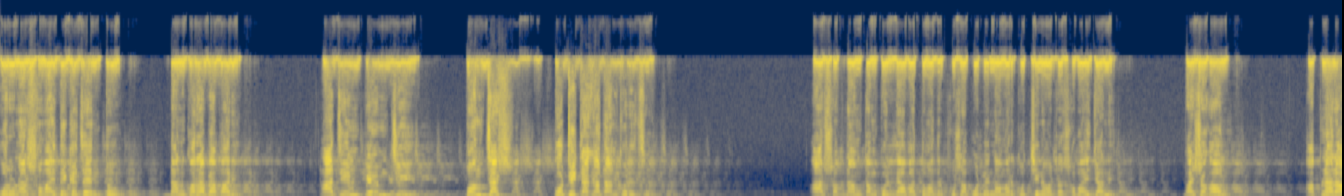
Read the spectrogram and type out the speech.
করোনার সময় দেখেছেন তো? দান করা ব্যাপারে আজিম প্রেমজি পঞ্চাশ কোটি টাকা দান করেছে। আর সব নাম টাম করলে আবার তোমাদের ফোসা পড়বে না, আমার করছি না, ওটা সবাই জানে। ভাই সকল, আপনারা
